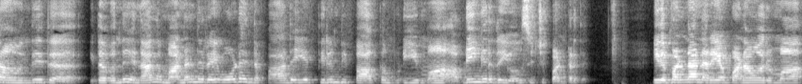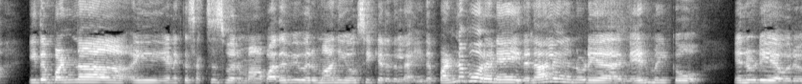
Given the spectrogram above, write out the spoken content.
நான் வந்து இதை இதை வந்து என்னால் மனநிறைவோட இந்த பாதையை திரும்பி பார்க்க முடியுமா அப்படிங்கிறத யோசிச்சு பண்ணுறது இதை பண்ணால் நிறைய பணம் வருமா? இதை பண்ணால் எனக்கு சக்ஸஸ் வருமா? பதவி வருமான்னு யோசிக்கிறது இல்லை. இதை பண்ண போகிறேனே இதனால் என்னுடைய நேர்மைக்கோ என்னுடைய ஒரு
